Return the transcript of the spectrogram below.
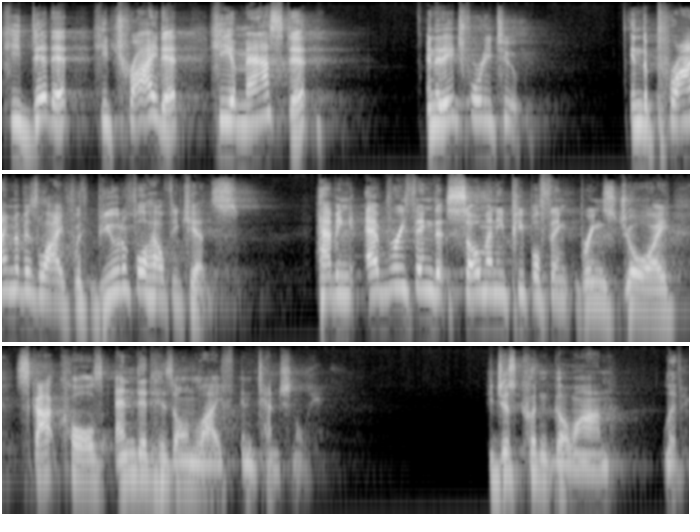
he did it, he tried it, he amassed it. And at age 42, in the prime of his life with beautiful, healthy kids, having everything that so many people think brings joy, Scott Coles ended his own life intentionally. He just couldn't go on living.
